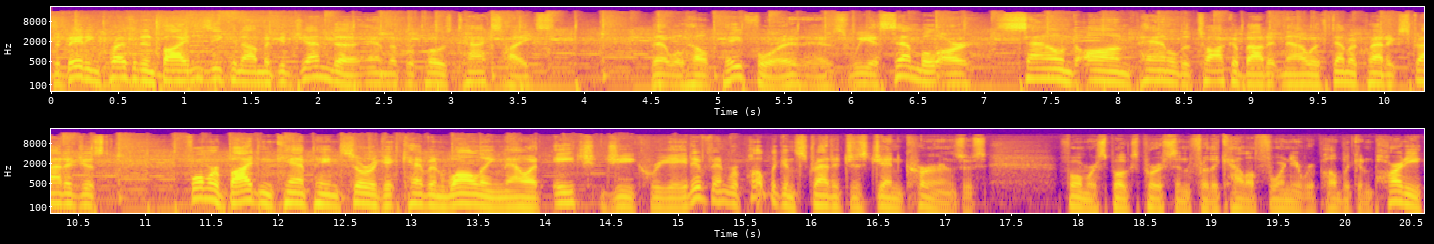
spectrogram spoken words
debating President Biden's economic agenda and the proposed tax hikes that will help pay for it as we assemble our Sound On panel to talk about it now with Democratic strategist, former Biden campaign surrogate Kevin Walling, now at HG Creative, and Republican strategist Jen Kerns, who's former spokesperson for the California Republican Party.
